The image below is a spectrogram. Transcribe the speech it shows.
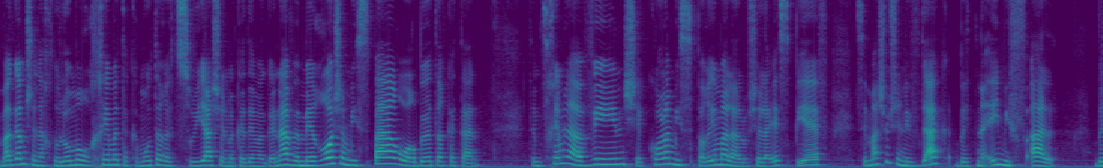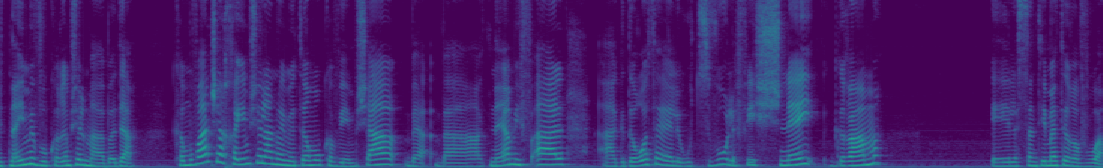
מה גם שאנחנו לא מורחים את הכמות הרצויה של מקדם הגנה, ומראש המספר הוא הרבה יותר קטן. אתם צריכים להבין שכל המספרים הללו של ה-SPF זה משהו שנבדק בתנאי מפעל, בתנאים מבוקרים של מעבדה. כמובן שהחיים שלנו הם יותר מורכבים. שם, בתנאי המפעל, ההגדרות האלה הוצבו לפי שני גרם אה, לסנטימטר רבוע.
